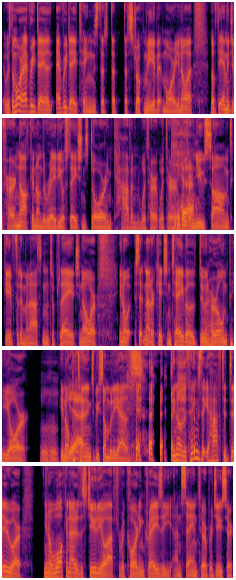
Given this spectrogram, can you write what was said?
it was the more everyday everyday things that, that that struck me a bit more. You know, I love the image of her knocking on the radio station's door in Cavan with her with her with her new song to give to them and asking them to play it. You know, or you know, sitting at her kitchen table doing her own PR. hmm You know, Yeah. pretending to be somebody else. you know, the things that you have to do, or you know, walking out of the studio after recording Crazy and saying to her producer,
